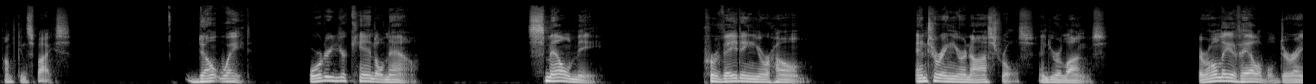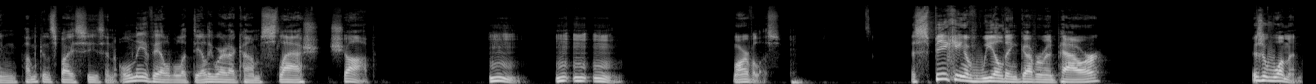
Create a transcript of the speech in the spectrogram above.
pumpkin spice. Don't wait. Order your candle now. Smell me, pervading your home, entering your nostrils and your lungs. They're only available during pumpkin spice season, only available at dailywire.com slash shop. Mmm, mm, mm, mm. Marvelous. Speaking of wielding government power, there's a woman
